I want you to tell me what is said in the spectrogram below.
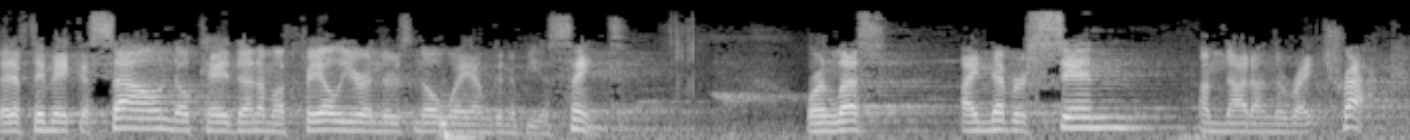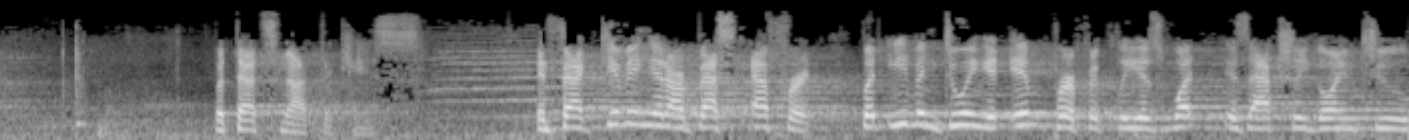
That if they make a sound, okay, then I'm a failure and there's no way I'm going to be a saint. Or unless I never sin, I'm not on the right track. But that's not the case. In fact, giving it our best effort, but even doing it imperfectly, is what is actually going to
